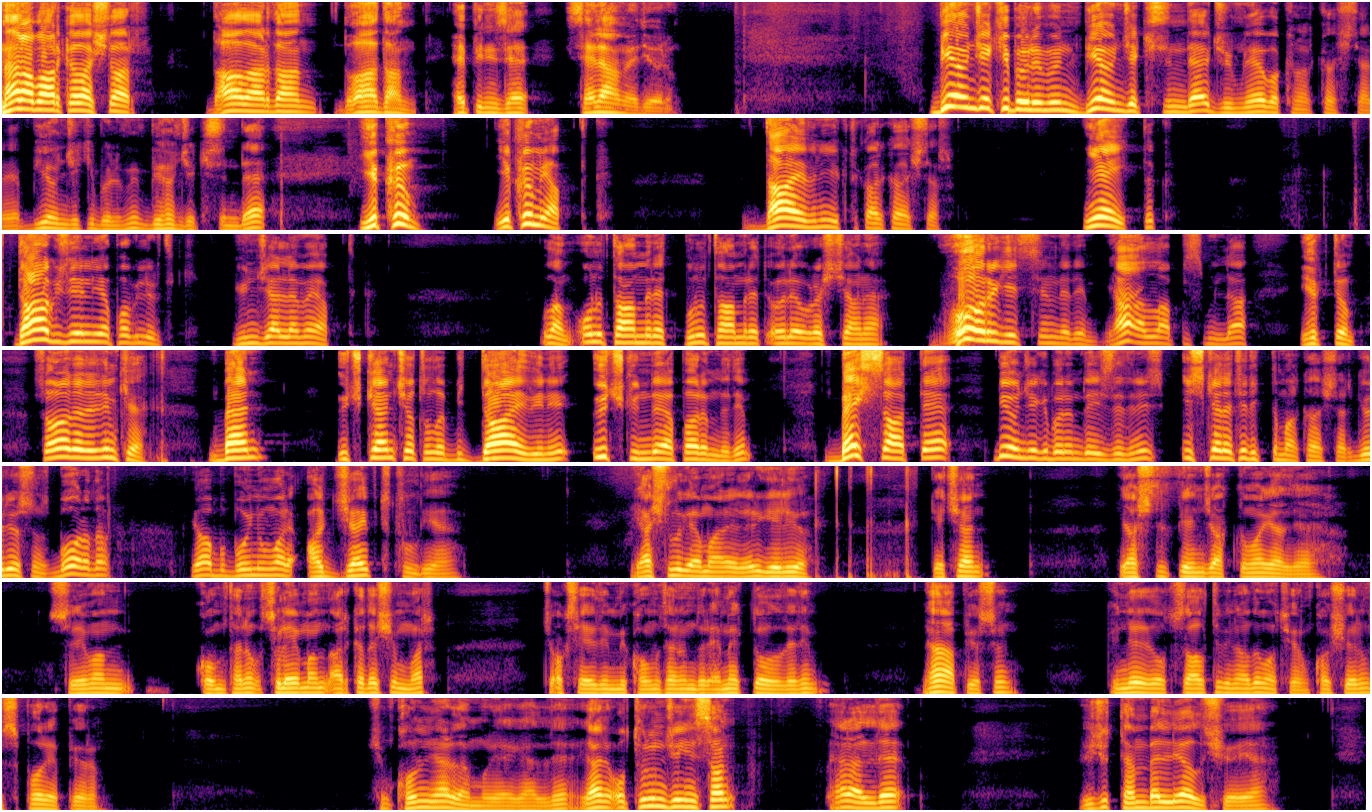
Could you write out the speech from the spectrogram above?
Merhaba arkadaşlar. Dağlardan, doğadan hepinize selam ediyorum. Bir önceki bölümün bir öncekisinde cümleye bakın arkadaşlar ya. Bir önceki bölümün bir öncekisinde yıkım, yıkım yaptık. Dağ evini yıktık arkadaşlar. Niye yıktık? Daha güzelini yapabilirdik. Güncelleme yaptık. Ulan onu tamir et, bunu tamir et öyle uğraşacağına vur gitsin dedim. Ya Allah bismillah yıktım. Sonra da dedim ki ben üçgen çatılı bir dağ evini 3 günde yaparım dedim. 5 saatte bir önceki bölümde izlediğiniz iskeleti diktim arkadaşlar. Görüyorsunuz. Bu arada ya bu boynum var ya acayip tutuldu ya. Yaşlılık emareleri geliyor. Geçen yaşlılık deyince aklıma geldi ya. Süleyman komutanım, Süleyman arkadaşım var. Çok sevdiğim bir komutanımdır. Emekli ol dedim. Ne yapıyorsun? Günde de 36 bin adım atıyorum. Koşuyorum, spor yapıyorum. Şimdi konu nereden buraya geldi? Yani oturunca insan herhalde vücut tembelliğe alışıyor ya.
